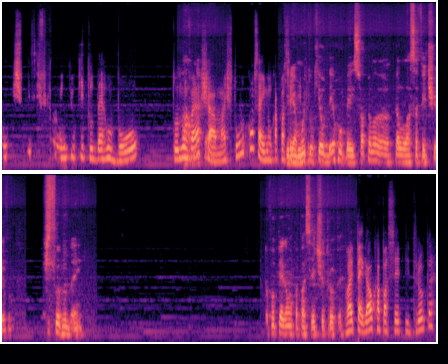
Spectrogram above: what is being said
o- especificamente o que tu derrubou, tu não Ah, vai achar, mas tu consegue um capacete Queria muito que eu derrubei só pelo, pelo laço afetivo. Mas tudo bem. Eu vou pegar um capacete de trooper. Vai pegar o capacete de trooper?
